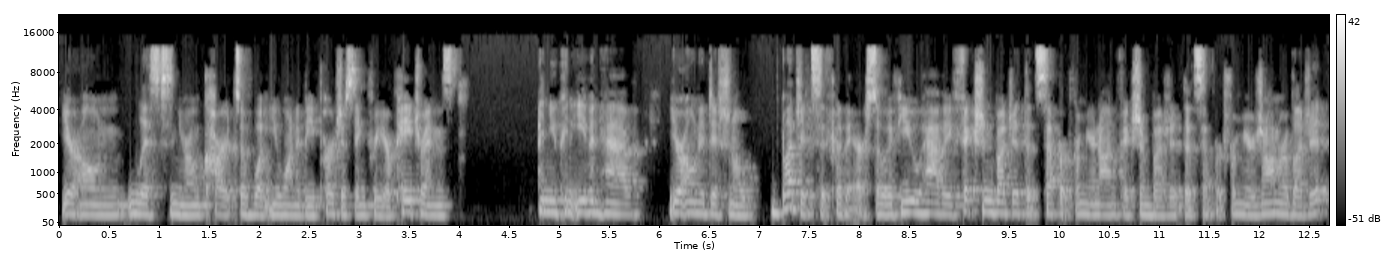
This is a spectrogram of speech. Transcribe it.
your own lists and your own carts of what you want to be purchasing for your patrons. And you can even have your own additional budgets for there. So if you have a fiction budget that's separate from your nonfiction budget, that's separate from your genre budget,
